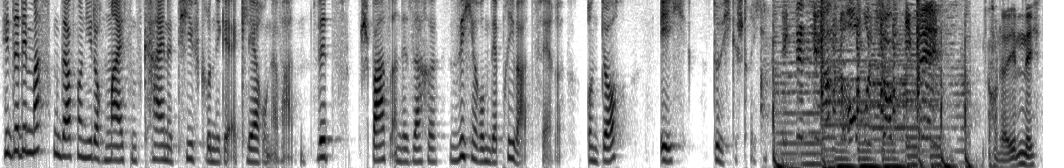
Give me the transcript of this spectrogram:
Hinter den Masken darf man jedoch meistens keine tiefgründige Erklärung erwarten. Witz, Spaß an der Sache, Sicherung der Privatsphäre. Und doch, ich durchgestrichen. Oder eben nicht.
